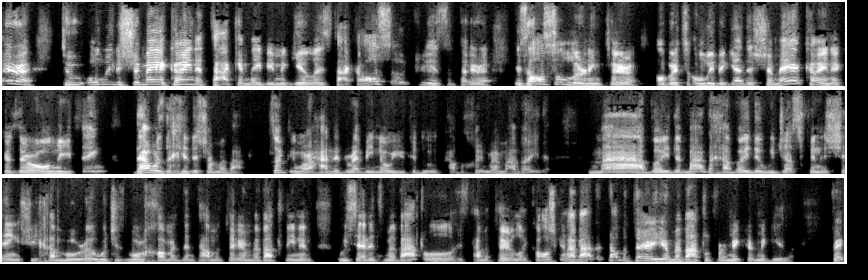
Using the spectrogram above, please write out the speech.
Torah to only the Shemaya Kaina. Taka, maybe Megillah is Taka also Kriyas Torah, is also learning Torah. Oh, but it's only together Shemaya Kaina because their only thing. That was the Chiddush of mevatel. Something more, how did Rebbe know you could do it? Ma avoida. We just finished saying shichamura, which is more chomer than Torah mevatlinen. We said it's mevatel. It's Torah like kolshkin. About the Torah, you're mevatel for mikra megillah. Why,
